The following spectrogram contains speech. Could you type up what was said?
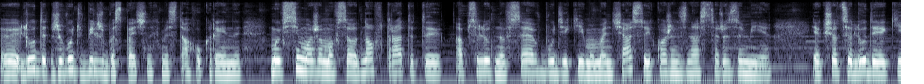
е, люди живуть в більш безпечних містах України, ми всі можемо все одно втратити абсолютно все в будь-який момент часу, і кожен з нас це розуміє. Якщо це люди, які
